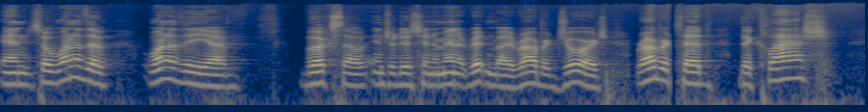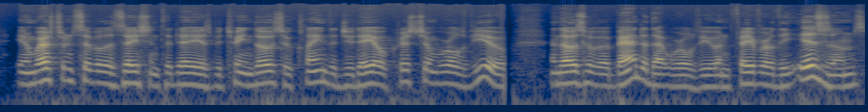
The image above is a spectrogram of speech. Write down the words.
And so one of the one of the uh, books I'll introduce you in a minute, written by Robert George, Robert said the clash in Western civilization today is between those who claim the Judeo Christian worldview and those who have abandoned that worldview in favor of the isms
